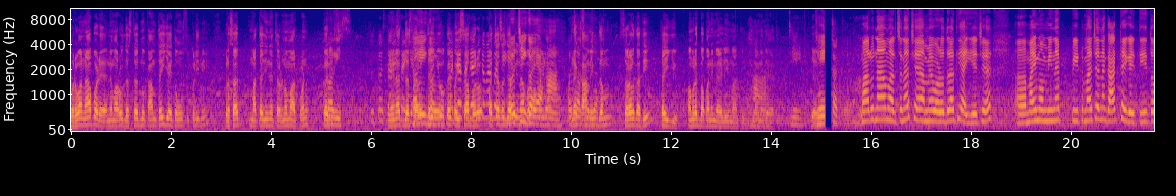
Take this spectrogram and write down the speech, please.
ભરવા ના પડે અને મારું દસ્તાવેજનું કામ થઈ જાય તો હું સુખડીની પ્રસાદ માતાજીના ચરણોમાં અર્પણ કરીશ. એના થઈ દસ્તાવેજ થઈ ગયો. કઈ પૈસા ભરો પચાસ હજાર અને કામ એકદમ સરળતાથી થઈ ગયું. અમૃત બાપાની મેળવીમાંથી. માની દયાથી. મારું નામ અર્ચના છે. અમે વડોદરાથી આવીએ છીએ. મારી મમ્મીને પીઠમાં છે ને ગાંઠ થઈ ગઈ હતી તો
